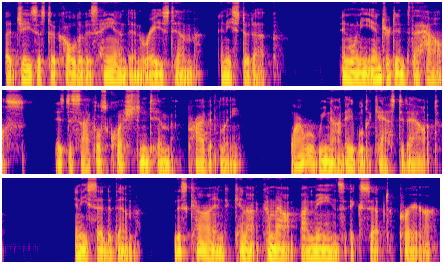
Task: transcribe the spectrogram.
But Jesus took hold of his hand and raised him, and he stood up. And when he entered into the house, his disciples questioned him privately, Why were we not able to cast it out? And he said to them, this kind cannot come out by means except prayer.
